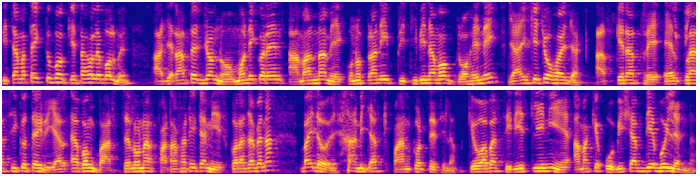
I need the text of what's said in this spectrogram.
পিতামাতা একটু বকে, তাহলে বলবেন আজ রাতের জন্য মনে করেন আমার নামে কোনো প্রাণী পৃথিবী নামক গ্রহে নেই। যাই কিছু হয়ে যাক, আজকে রাত্রে এল ক্লাসিকোতে রিয়াল এবং বার্সেলোনার ফাটাফাটিটা মিস করা যাবে না। বাই দ্য আমি জাস্ট ফান করতেছিলাম। কেউ আবার সিরিয়াসলি নিয়ে আমাকে অভিশাপ দিয়ে বইলেন না।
